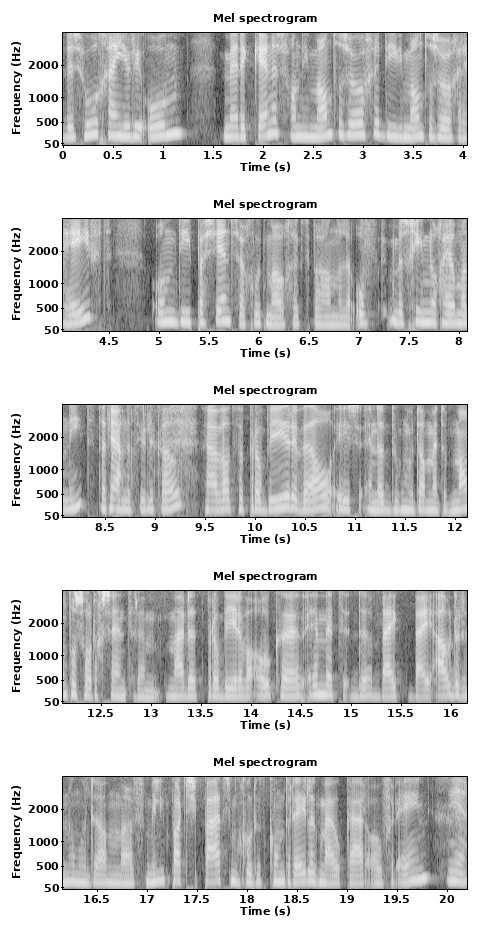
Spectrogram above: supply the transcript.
Dus hoe gaan jullie om met de kennis van die mantelzorger, die die mantelzorger heeft, om die patiënt zo goed mogelijk te behandelen? Of misschien nog helemaal niet, dat Ja. kan natuurlijk ook. Nou, wat we proberen wel is, en dat doen we dan met het mantelzorgcentrum, maar dat proberen we ook eh, met de, bij, bij ouderen noemen we dan eh, familieparticipatie. Maar goed, het komt redelijk bij elkaar overeen. Ja,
